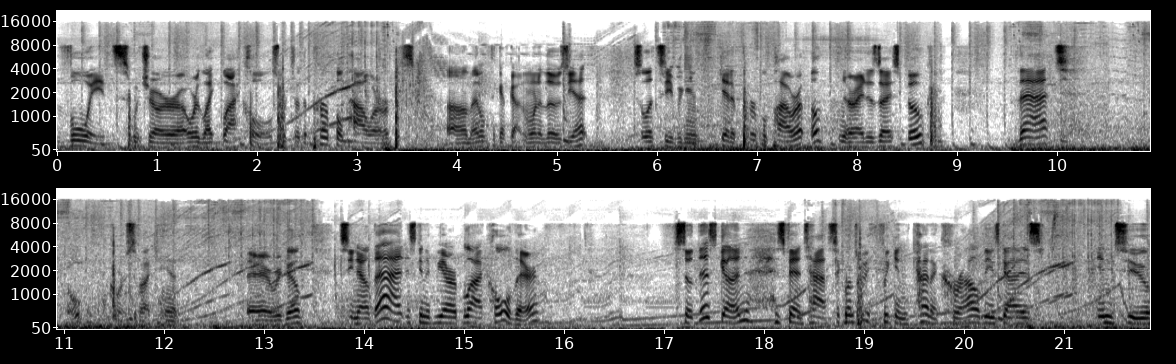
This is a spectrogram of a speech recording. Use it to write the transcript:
voids, which are, or like black holes, which are the purple power-ups. Um, I don't think I've gotten one of those yet. So let's see if we can get a purple power-up. Oh, right as I spoke. That, oh, of course if I can't. There we go. See, now that is going to be our black hole there. So this gun is fantastic. Once we, we can kind of corral these guys into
